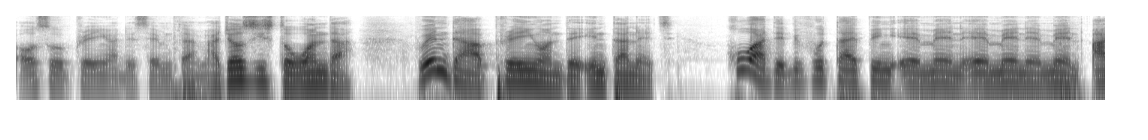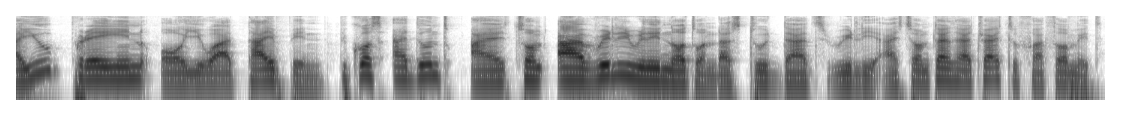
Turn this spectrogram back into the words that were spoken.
also praying at the same time. I just used to wonder when they are praying on the internet, who are the people typing amen, amen, amen? Are you praying or you are typing? Because I don't, I some, I really, really not understood that really. I sometimes I try to fathom it.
